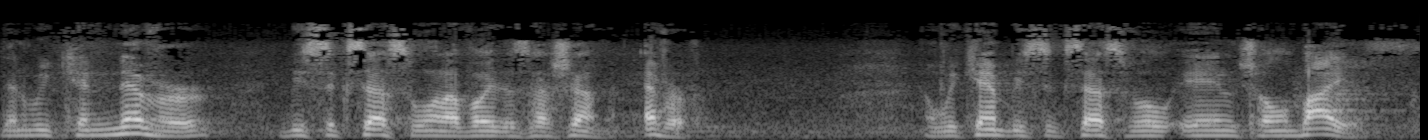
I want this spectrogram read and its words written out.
then we can never be successful in Avodah Hashem. Ever. And we can't be successful in Shalom Bayis.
